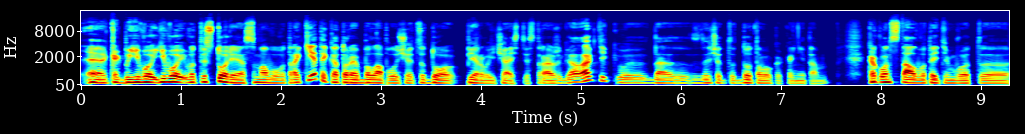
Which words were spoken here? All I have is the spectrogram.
э, как бы его, его вот история самого вот ракеты, которая была, получается, до первой части Стражи Галактик, э, да, значит, до того, как они там, как он стал вот этим вот э,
